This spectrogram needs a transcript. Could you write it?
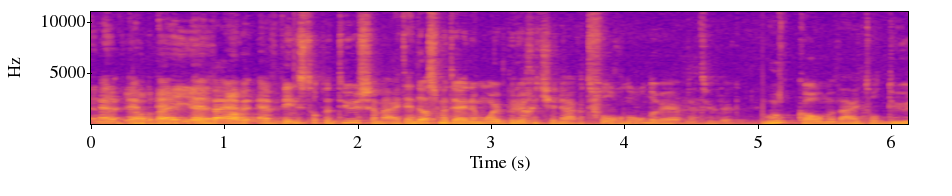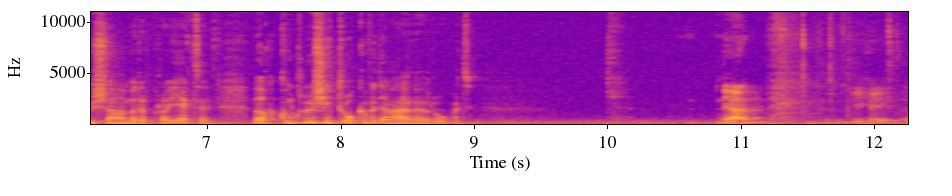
En dan heb je allebei... en, en eh, wij al- hebben en winst op de duurzaamheid. En dat is meteen een mooi bruggetje naar het volgende onderwerp natuurlijk. Hoe komen wij tot duurzamere projecten? Welke conclusie trokken we daar, eh, Robert? Ja, die heeft eh,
